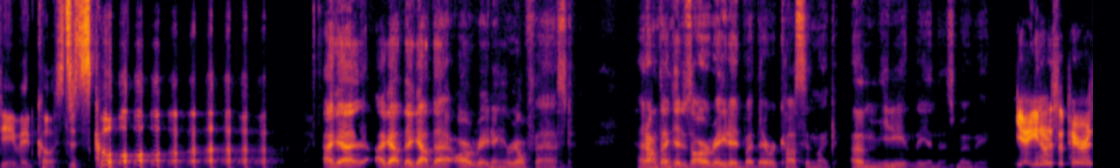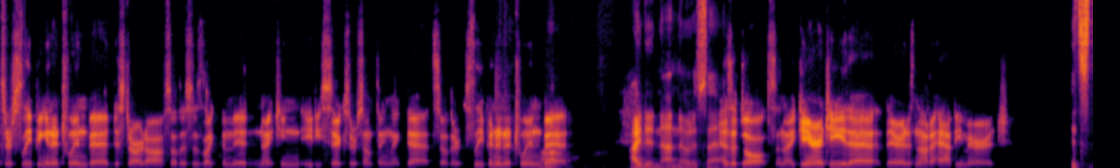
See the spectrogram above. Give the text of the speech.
David goes to school. I got I got they got that R rating real fast. I don't think it is R rated, but they were cussing like immediately in this movie. Yeah, you notice the parents are sleeping in a twin bed to start off. So this is like the mid 1986 or something like that. So they're sleeping in a twin oh. bed Oh, I did not notice that. as adults, and I guarantee that there is not a happy marriage. it's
